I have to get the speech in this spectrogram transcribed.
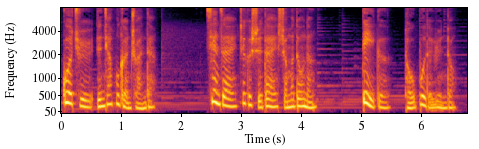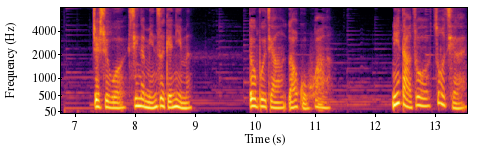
过去人家不肯传的，现在这个时代什么都能。第一个头部的运动，这是我新的名字给你们，都不讲老古话了。你打坐坐起来，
